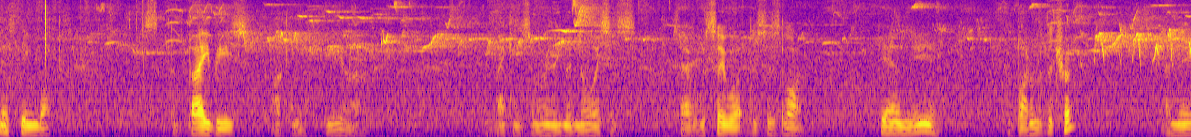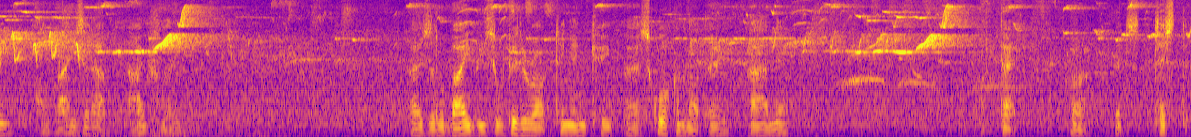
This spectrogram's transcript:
nesting box. Babies, I can hear them. They're making some really good noises. So we'll see what this is like down there, at the bottom of the tree. And then I'll raise it up and hopefully those little babies will do the right thing and keep uh, squawking like they are now. Like that. Alright, let's test it.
